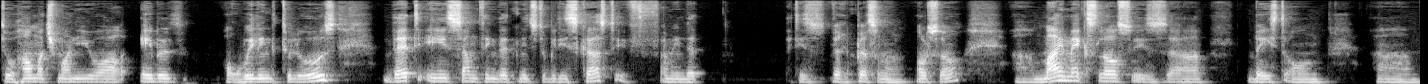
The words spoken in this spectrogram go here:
to how much money you are able or willing to lose. That is something that needs to be discussed. If I mean that it is very personal also. Uh, my max loss is uh, based on um,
